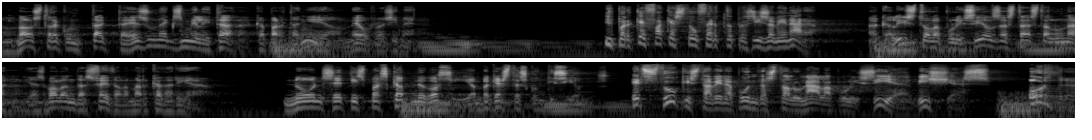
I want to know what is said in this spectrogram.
El nostre contacte és un exmilitar que pertanyia al meu regiment. I per què fa aquesta oferta precisament ara? A Calisto la policia els està estalonant i es volen desfer de la mercaderia. No encetis pas cap negoci amb aquestes condicions. Ets tu qui està ben a punt d'estalonar la policia, bixes. Ordre!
